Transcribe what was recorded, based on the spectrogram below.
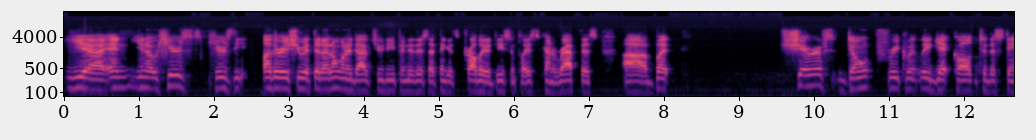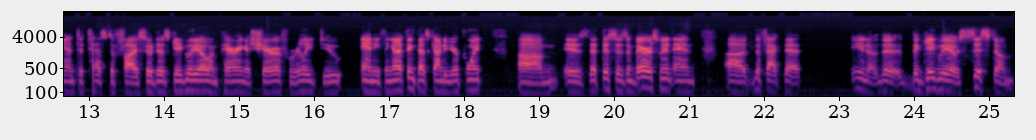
Yeah, and you know, here's here's the other issue with it. I don't want to dive too deep into this. I think it's probably a decent place to kind of wrap this. Uh, but sheriffs don't frequently get called to the stand to testify. So does Giglio impairing a sheriff really do anything? And I think that's kind of your point. Um, is that this is embarrassment and uh, the fact that you know the the Giglio system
